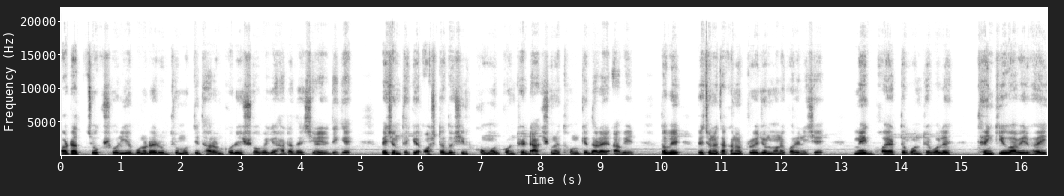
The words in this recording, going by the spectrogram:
হঠাৎ চোখ সরিয়ে পুনরায় রুদ্রমূর্তি ধারণ করে সবেগে হাঁটা দেয় সিঁড়ির দিকে। পেছন থেকে অষ্টাদশীর কোমল কণ্ঠে ডাক শুনে থমকে দাঁড়ায় আবির, তবে পেছনে তাকানোর প্রয়োজন মনে করেনি সে। মেঘ ভয়ার্থ কণ্ঠে বলে থ্যাংক ইউ আবির ভাই।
